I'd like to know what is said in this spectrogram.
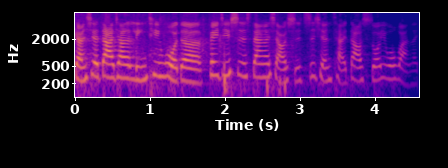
感谢大家的聆听。我的飞机是三个小时之前才到，所以我晚了。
